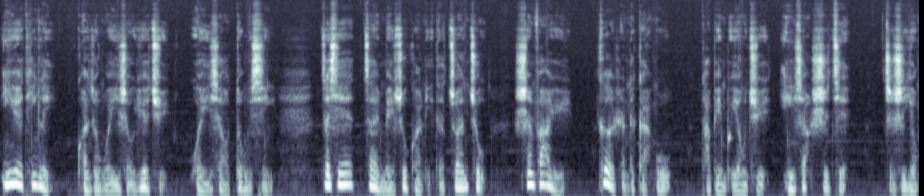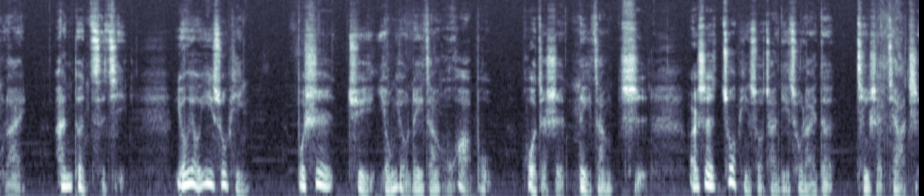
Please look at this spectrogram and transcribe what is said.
音乐厅里，观众为一首乐曲微笑动心。这些在美术馆里的专注，生发于个人的感悟。它并不用去影响世界，只是用来安顿自己。”拥有艺术品，不是去拥有那张画布或者是那张纸，而是作品所传递出来的精神价值。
